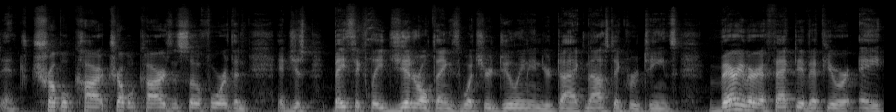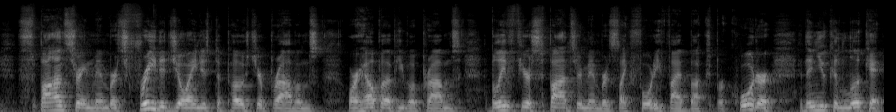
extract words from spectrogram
and trouble car trouble cards and so forth and, and just basically general things what you're doing in your diagnostic routines. Very, very effective if you're a sponsoring member. It's free to join just to post your problems or help other people with problems. I believe if you're a sponsor member, it's like 45 bucks per quarter. And then you can look at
